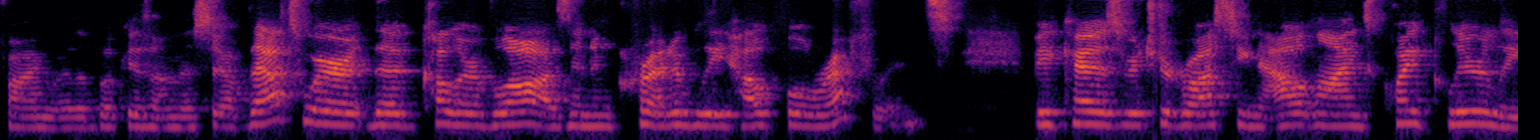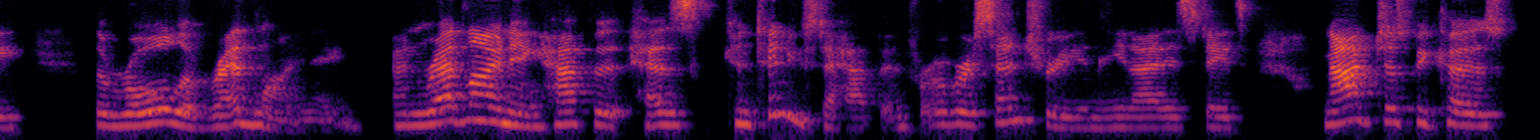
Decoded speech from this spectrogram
find where the book is on the shelf. That's where the color of law is an incredibly helpful reference because Richard Rothstein outlines quite clearly the role of redlining. And redlining happen, has continues to happen for over a century in the United States, not just because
